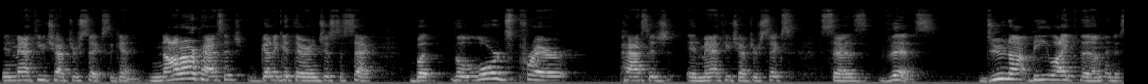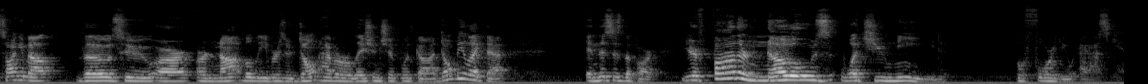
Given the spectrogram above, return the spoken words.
in Matthew chapter 6. Again, not our passage, going to get there in just a sec, but the Lord's Prayer passage in Matthew chapter 6 says this Do not be like them, and it's talking about those who are, are not believers, who don't have a relationship with God. Don't be like that. And this is the part your Father knows what you need before you ask Him.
